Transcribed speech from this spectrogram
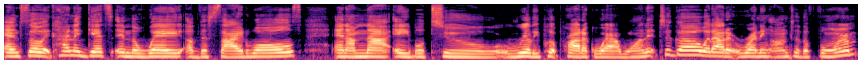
And so it kind of gets in the way of the side walls and I'm not able to really put product where I want it to go without it running onto the form.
